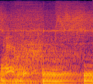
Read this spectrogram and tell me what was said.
Man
